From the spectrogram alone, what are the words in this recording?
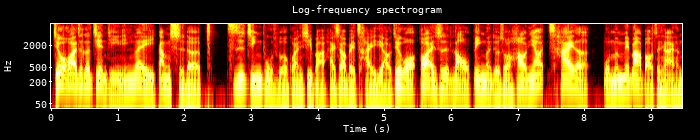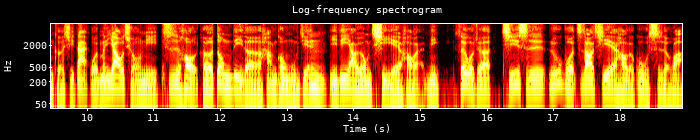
结果后来这个舰艇因为当时的资金不足的关系吧，还是要被拆掉。结果后来是老兵们就说，好，你要拆了。我们没办法保存下来，很可惜。但我们要求你之后核动力的航空母舰一定要用企业号来命名。所以我觉得，其实如果知道企业号的故事的话，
